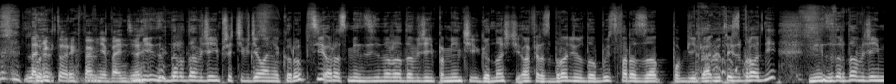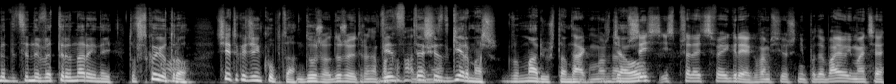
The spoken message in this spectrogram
Dla niektórych pewnie będzie. Międzynarodowy Dzień Przeciwdziałania Korupcji oraz Międzynarodowy Dzień Pamięci i Godności Ofiar Zbrodni ludobójstwa oraz zapobieganiu tej zbrodni. Międzynarodowy Dzień Medycyny Weterynaryjnej. To wszystko jutro. Dzisiaj tylko Dzień Kupca. Dużo, dużo jutro Więc napakowane. też no. jest Giermasz. Mariusz tam Tak, można działał. przyjść i sprzedać swoje gry, jak wam się już nie podobają i macie,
